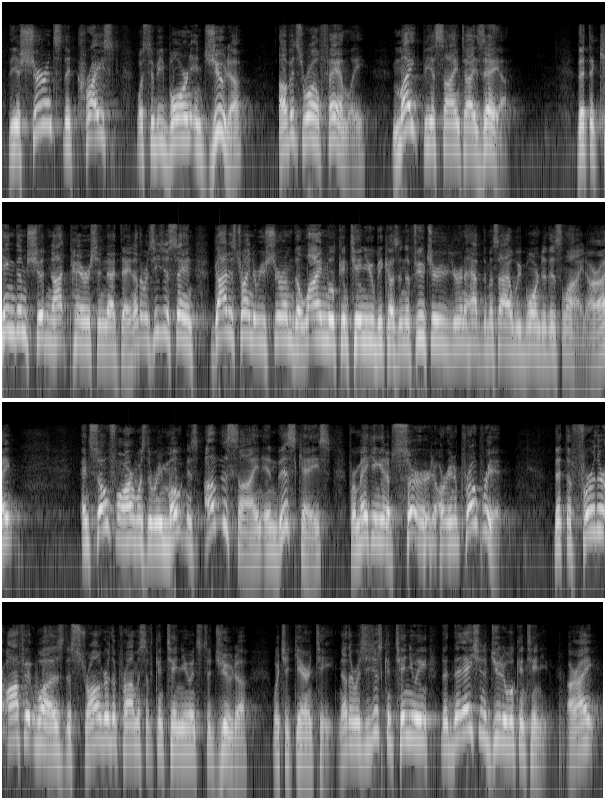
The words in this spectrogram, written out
The assurance that Christ was to be born in Judah of its royal family might be assigned to Isaiah. That the kingdom should not perish in that day. In other words, he's just saying God is trying to reassure him the line will continue because in the future you're going to have the Messiah will be born to this line, all right? And so far was the remoteness of the sign in this case for making it absurd or inappropriate. That the further off it was, the stronger the promise of continuance to Judah, which it guaranteed. In other words, you're just continuing, the, the nation of Judah will continue, all right?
